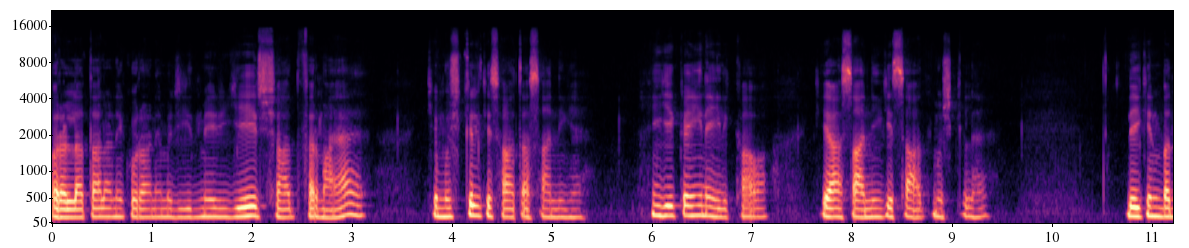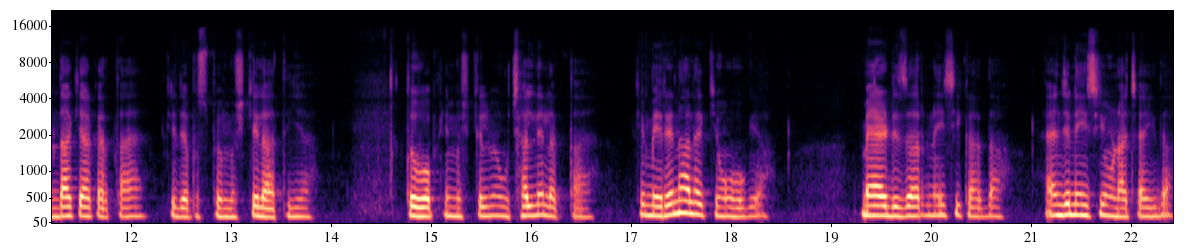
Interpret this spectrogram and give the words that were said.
और अल्लाह ताला ने कुरान मजीद में ये इरशाद फरमाया है कि मुश्किल के साथ आसानी है। ये कहीं नहीं लिखा हुआ कि आसानी के साथ मुश्किल है। लेकिन बंदा क्या करता है कि जब उस पर मुश्किल आती है तो वो अपनी मुश्किल में उछलने लगता है कि मेरे नाल है क्यों हो गया? मैं डिज़र्व नहीं सी करदा इंज नहीं सी होना चाहिए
